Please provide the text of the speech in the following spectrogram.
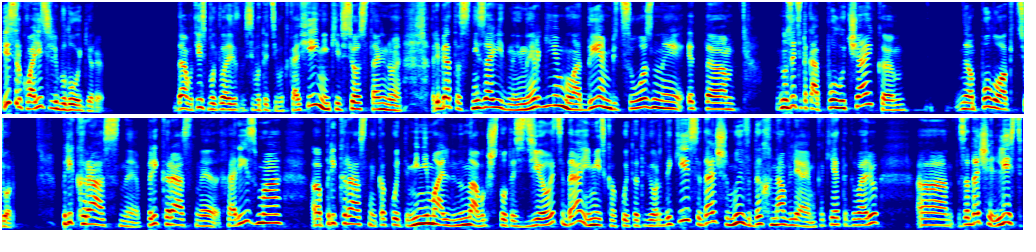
Есть руководители-блогеры. Да, вот есть благодаря вот эти вот кофейники и все остальное. Ребята с незавидной энергией, молодые, амбициозные. Это, ну, знаете, такая получайка, полуактер. Прекрасная, прекрасная харизма, э, прекрасный какой-то минимальный навык что-то сделать, да, иметь какой-то твердый кейс, и дальше мы вдохновляем. Как я это говорю, э, задача лезть,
